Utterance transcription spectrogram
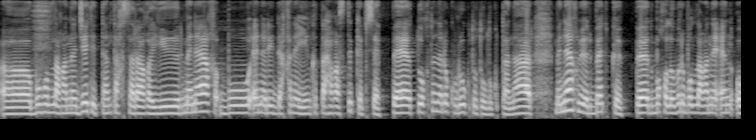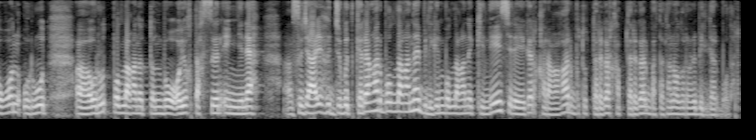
бу боллагана жетиттен тахсарагайыр, менах бу энериддахана ийин кыттахагастык кепсеппе, туохтан эре курук тутулуктанар, менах үйербет көппет, бу холобур боллагана эн огон урут, урут боллаганыттан бу ойук тахсын иннине, сыжайы хыджыбыт кереңар боллагана, билигин боллагана кине, сирегер, карагагар, бутуттаргар, хаптаргар, бататан олорары биллер болар.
